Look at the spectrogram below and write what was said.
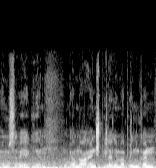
Wir müssen reagieren. Wir haben noch einen Spieler, den wir bringen können.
